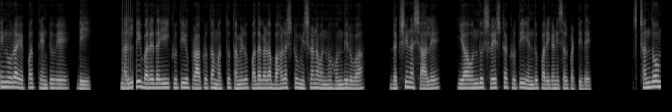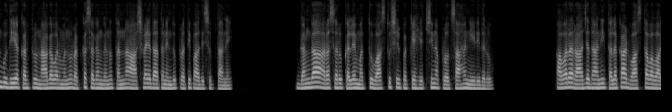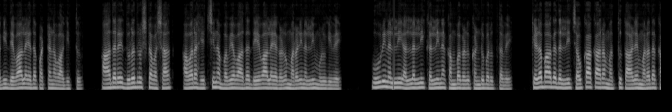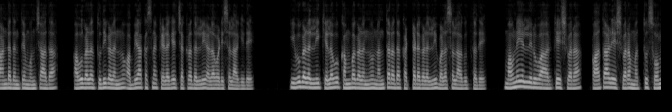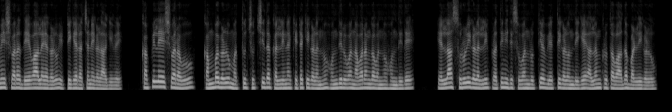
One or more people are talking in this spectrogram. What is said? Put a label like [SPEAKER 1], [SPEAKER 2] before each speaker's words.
[SPEAKER 1] ಒಂಬೈನೂರ ಎಪ್ಪತ್ತೆಂಟು A D. ನಲ್ಲಿ ಬರೆದ ಈ ಕೃತಿಯು ಪ್ರಾಕೃತ ಮತ್ತು ತಮಿಳು ಪದಗಳ ಬಹಳಷ್ಟು ಮಿಶ್ರಣವನ್ನು ಹೊಂದಿರುವ ದಕ್ಷಿಣ ಶಾಲೆ ಯ ಒಂದು ಶ್ರೇಷ್ಠ ಕೃತಿ ಎಂದು ಪರಿಗಣಿಸಲ್ಪಟ್ಟಿದೆ. ಛಂದೋಂಬುದಿಯ ಕರ್ತೃ ನಾಗವರ್ಮನು ರಕ್ಕಸಗಂಗನು ತನ್ನ ಆಶ್ರಯದಾತನೆಂದು ಪ್ರತಿಪಾದಿಸುತ್ತಾನೆ. ಗಂಗಾ ಅರಸರು ಕಲೆ ಮತ್ತು ವಾಸ್ತುಶಿಲ್ಪಕ್ಕೆ ಹೆಚ್ಚಿನ ಪ್ರೋತ್ಸಾಹ ನೀಡಿದರು. ಅವರ ರಾಜಧಾನಿ ತಲಕಾಡ್ ವಾಸ್ತವವಾಗಿ ದೇವಾಲಯದ ಪಟ್ಟಣವಾಗಿತ್ತು. ಆದರೆ ದುರದೃಷ್ಟವಶಾತ್ ಅವರ ಹೆಚ್ಚಿನ ಭವ್ಯವಾದ ದೇವಾಲಯಗಳು ಮರಳಿನಲ್ಲಿ ಮುಳುಗಿವೆ. ಊರಿನಲ್ಲಿ ಅಲ್ಲಲ್ಲಿ ಕಲ್ಲಿನ ಕಂಬಗಳು ಕಂಡುಬರುತ್ತವೆ. ಕೆಳಭಾಗದಲ್ಲಿ ಚೌಕಾಕಾರ ಮತ್ತು ತಾಳೆ ಮರದ ಕಾಂಡದಂತೆ ಮುಂಚಾದ ಅವುಗಳ ತುದಿಗಳನ್ನು ಅಬ್ಯಾಕಸ್ನ ಕೆಳಗೆ ಚಕ್ರದಲ್ಲಿ ಅಳವಡಿಸಲಾಗಿದೆ. ಇವುಗಳಲ್ಲಿ ಕೆಲವು ಕಂಬಗಳನ್ನು ನಂತರದ ಕಟ್ಟಡಗಳಲ್ಲಿ ಬಳಸಲಾಗುತ್ತದೆ. ಮೌನೆಯಲ್ಲಿರುವ ಅರ್ಕೇಶ್ವರ, ಪಾತಾಳೇಶ್ವರ ಮತ್ತು ಸೋಮೇಶ್ವರ ದೇವಾಲಯಗಳು ಇಟ್ಟಿಗೆ ರಚನೆಗಳಾಗಿವೆ. ಕಪಿಲೇಶ್ವರವು ಕಂಬಗಳು ಮತ್ತು ಚುಚ್ಚಿದ ಕಲ್ಲಿನ ಕಿಟಕಿಗಳನ್ನು ಹೊಂದಿರುವ ನವರಂಗವನ್ನು ಹೊಂದಿದೆ. ಎಲ್ಲಾ ಸುರುಳಿಗಳಲ್ಲಿ ಪ್ರತಿನಿಧಿಸುವ ನೃತ್ಯ ವ್ಯಕ್ತಿಗಳೊಂದಿಗೆ ಅಲಂಕೃತವಾದ ಬಳ್ಳಿಗಳು.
